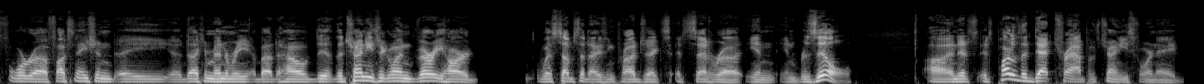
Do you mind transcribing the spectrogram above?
for uh, Fox Nation a, a documentary about how the the Chinese are going very hard with subsidizing projects, etc. in in Brazil. Uh, and it's it's part of the debt trap of Chinese foreign aid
